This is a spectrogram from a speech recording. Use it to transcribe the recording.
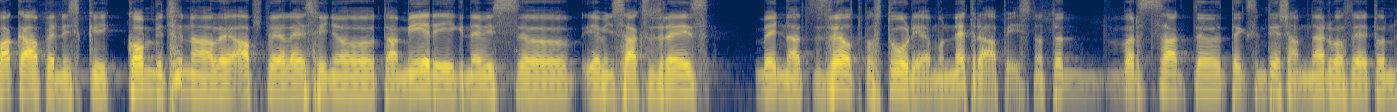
pakāpeniski, kombināli apspēlēs viņu tā mierīgi, nevis, uh, ja viņi sāks uzreiz mēģināt zvelt pa stūriem un netrāpīs, nu, tad var sākt teiksim, tiešām nervozēt un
